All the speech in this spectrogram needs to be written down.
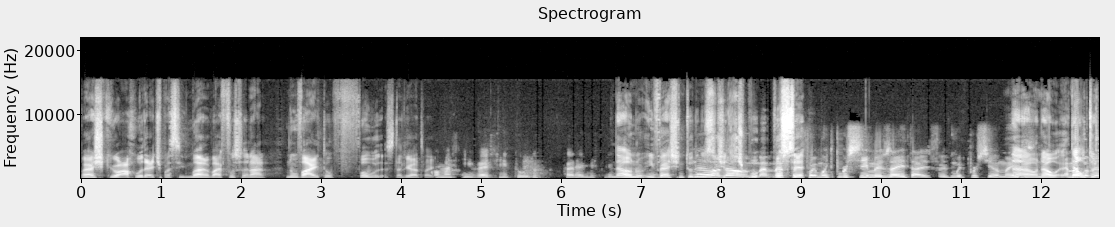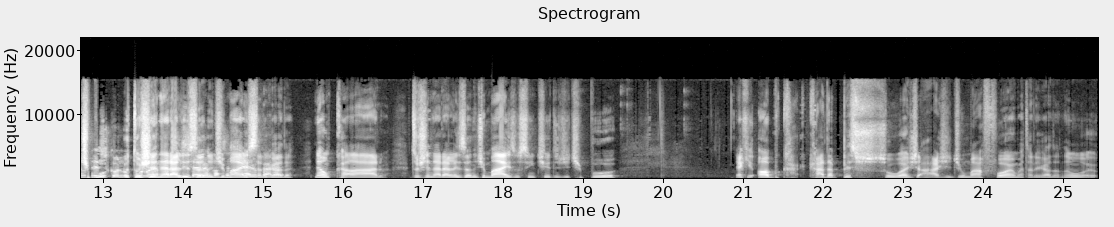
Mas acho que o Arruda é tipo assim, mano, vai funcionar? Não vai? Então foda-se, tá ligado? Vai. Como assim investe em tudo? Me explica. Não, investe em tudo no Não, sentido não, de, tipo, mas- mas você. Foi muito por cima isso aí, Thales. Foi muito por cima, mas. Não, não, é mais não, tô tipo, isso. Quando- eu tô é generalizando sério, é demais, sério, tá cara. ligado? Não, claro. Tô generalizando demais no sentido de tipo é que, óbvio, ca- cada pessoa já age de uma forma, tá ligado? Não,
